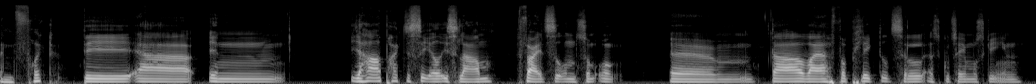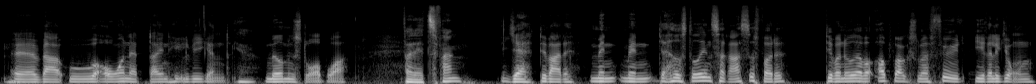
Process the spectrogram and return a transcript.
en frygt? Det er en... Jeg har praktiseret islam før i tiden som ung. Øhm, der var jeg forpligtet til at skulle tage moskeen Mm. øh, hver uge og overnatte der en hel weekend Ja. med min storebror. Var det et tvang? Ja, det var det. Men, men jeg havde stadig interesse for det. Det var noget, jeg var opvokset med, født i religionen.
